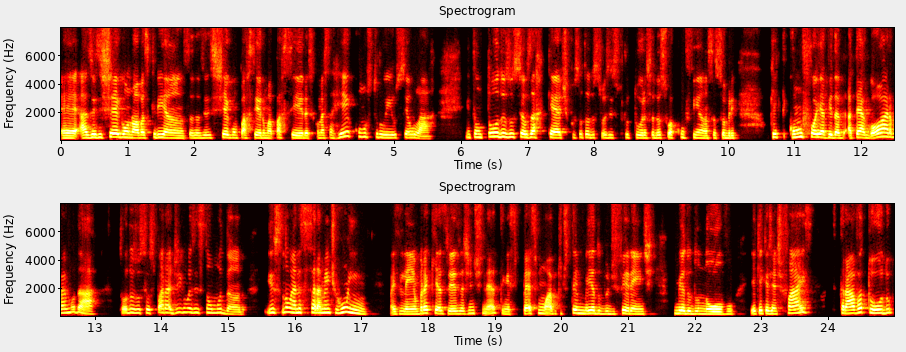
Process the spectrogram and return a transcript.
é, às vezes chegam novas crianças, às vezes chega um parceiro, uma parceira, você começa a reconstruir o seu lar. Então, todos os seus arquétipos, todas as suas estruturas, toda a sua confiança sobre que, como foi a vida até agora vai mudar todos os seus paradigmas estão mudando. Isso não é necessariamente ruim, mas lembra que às vezes a gente né, tem esse péssimo hábito de ter medo do diferente, medo do novo. E o que, que a gente faz? Trava tudo,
